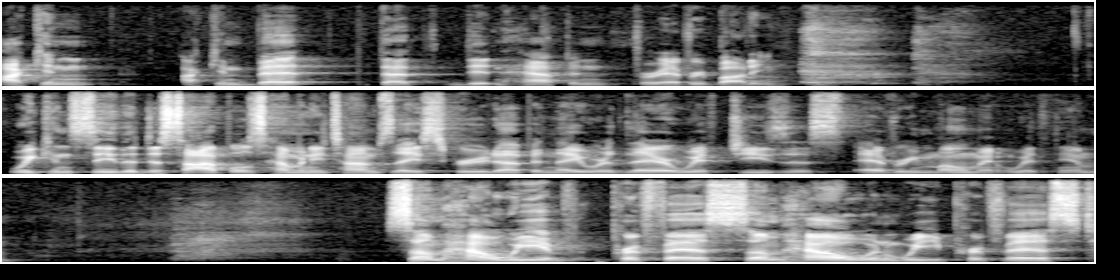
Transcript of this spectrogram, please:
I can I can bet that didn't happen for everybody. We can see the disciples how many times they screwed up, and they were there with Jesus every moment with him. Somehow we have professed, somehow when we professed,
